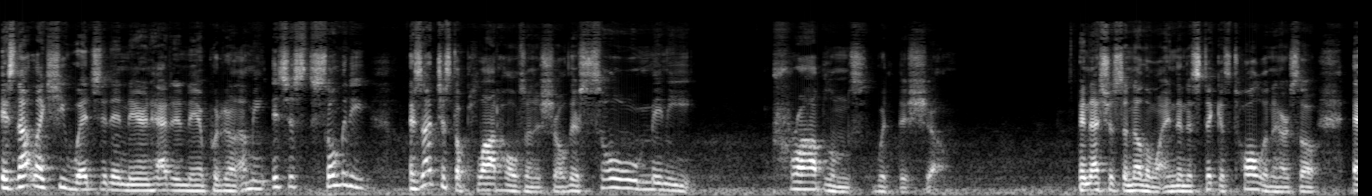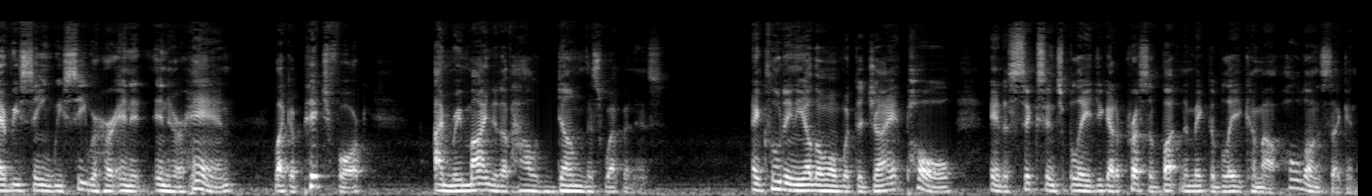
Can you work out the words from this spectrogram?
It's not like she wedged it in there and had it in there and put it on. I mean, it's just so many. It's not just the plot holes in the show, there's so many problems with this show. And that's just another one. And then the stick is taller than her, so every scene we see with her in it in her hand, like a pitchfork, I'm reminded of how dumb this weapon is. Including the other one with the giant pole and a six inch blade. You got to press a button to make the blade come out. Hold on a second.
